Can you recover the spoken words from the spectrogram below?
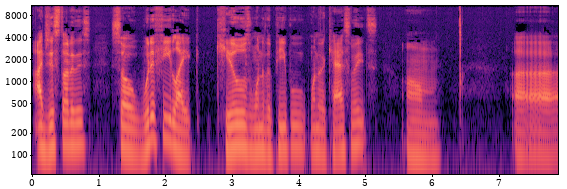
I just of this. So what if he like kills one of the people, one of the castmates? Um, uh,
